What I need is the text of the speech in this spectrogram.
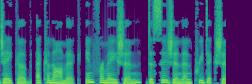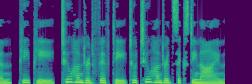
Jacob, Economic, Information, Decision and Prediction, pp. 250–269,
